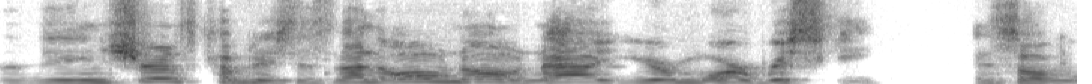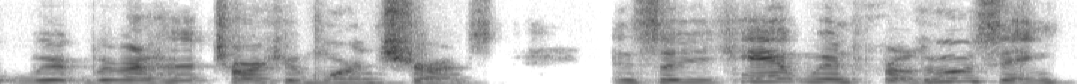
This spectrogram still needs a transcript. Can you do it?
the insurance company says, oh, no, now you're more risky. And so we're, we're going to have to charge you more insurance. And so you can't win for losing.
